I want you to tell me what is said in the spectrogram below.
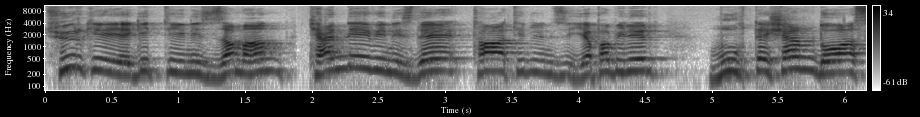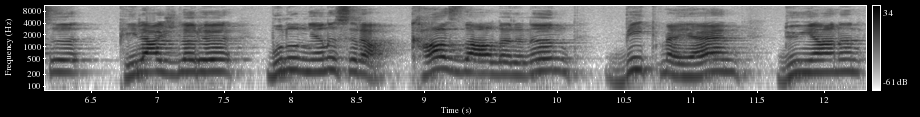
Türkiye'ye gittiğiniz zaman kendi evinizde tatilinizi yapabilir. Muhteşem doğası, plajları, bunun yanı sıra Kaz Dağları'nın bitmeyen dünyanın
